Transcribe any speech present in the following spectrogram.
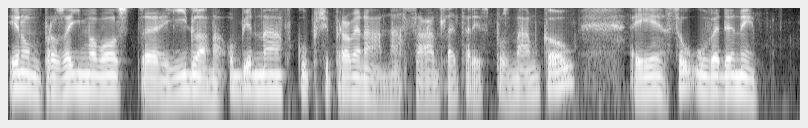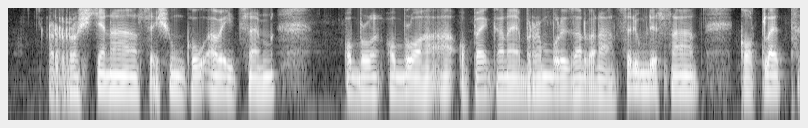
jenom pro zajímavost, eh, jídla na objednávku připravená na sádle tady s poznámkou je, jsou uvedeny roštěná se šunkou a vejcem, obloha a opékané brambory za 12,70, kotlet,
